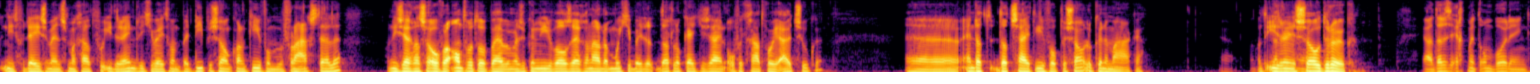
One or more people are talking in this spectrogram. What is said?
niet voor deze mensen, maar geldt voor iedereen. Dat je weet, want bij die persoon kan ik hiervan mijn vraag stellen. Want niet zeggen dat ze overal antwoord op hebben, maar ze kunnen in ieder geval zeggen, nou dan moet je bij dat, dat loketje zijn of ik ga het voor je uitzoeken. Eh, en dat, dat zij het in ieder geval persoonlijk kunnen maken. Ja, Want iedereen is zo druk. Ja, dat is echt met onboarding.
